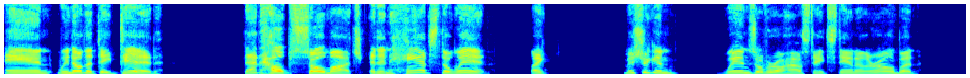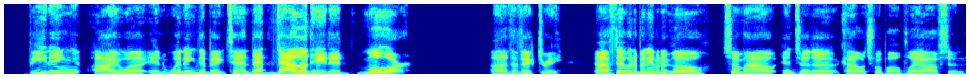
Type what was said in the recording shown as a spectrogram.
And we know that they did. That helped so much. It enhanced the win. Like Michigan wins over Ohio State stand on their own, but beating Iowa and winning the Big Ten, that validated more uh, the victory. Now, if they would have been able to go somehow into the college football playoffs and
